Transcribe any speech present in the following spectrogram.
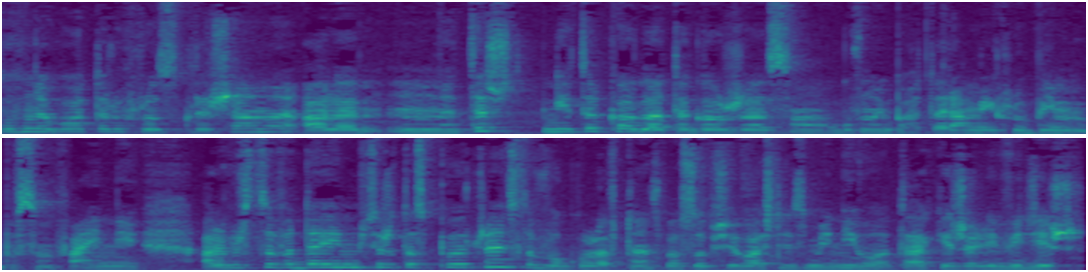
Głównych bohaterów rozgrzeszamy, ale mm, też nie tylko dlatego, że są głównymi bohaterami, ich lubimy, bo są fajni, ale wiesz co, wydaje mi się, że to społeczeństwo w ogóle w ten sposób się właśnie zmieniło, tak? Jeżeli widzisz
